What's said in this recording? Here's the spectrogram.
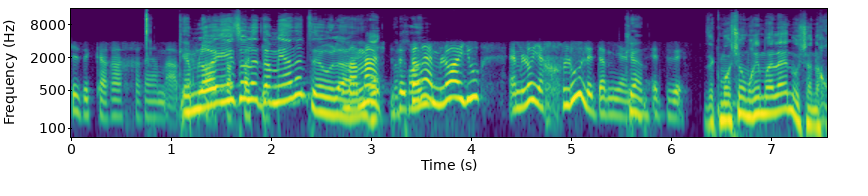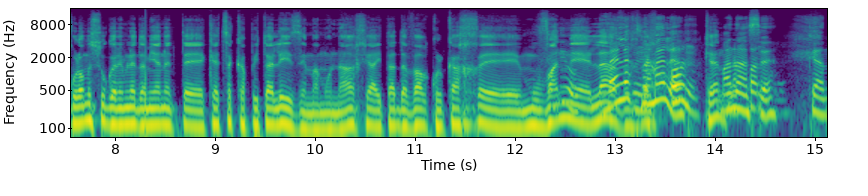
שזה קרה אחרי המהפכה. הם לא העזו. לדמיין את זה אולי. ממש, זאת נכון? אומרת, הם לא היו, הם לא יכלו לדמיין כן. את זה. זה כמו שאומרים עלינו, שאנחנו לא מסוגלים לדמיין את uh, קץ הקפיטליזם. המונרכיה הייתה דבר כל כך uh, מובן. מאליו. מלך זה נכון, מלך. כן. מה נכון. נעשה? כן.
